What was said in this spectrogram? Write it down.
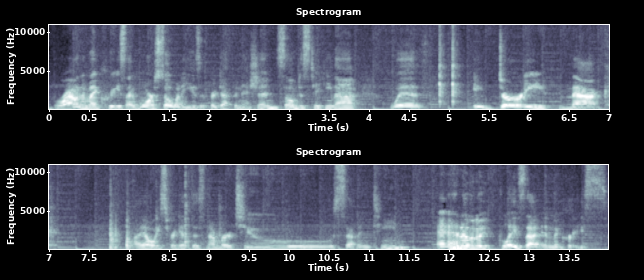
brown in my crease. I more so want to use it for definition. So I'm just taking that with a dirty MAC, I always forget this number, 217. And I'm going to place that in the crease.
